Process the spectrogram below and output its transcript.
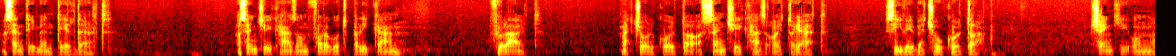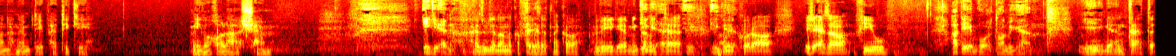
A szentélyben térdelt. A szentségházon faragott pelikán fölállt, megcsolkolta a szentségház ajtaját. Szívébe csókolta. Senki onnan nem tépheti ki. Még a halál sem. Igen. Ez ugyanannak a fejezetnek a vége, mint igen, amit te, igen. amikor a... És ez a fiú? Hát én voltam, igen. Igen, tehát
